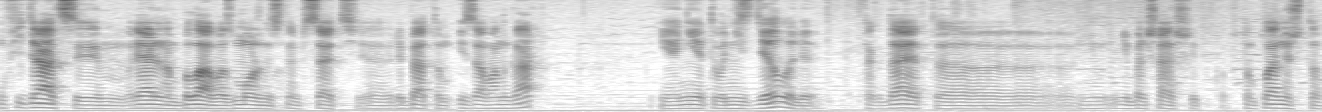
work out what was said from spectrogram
у федерации реально была возможность написать э, ребятам из авангард, и они этого не сделали, тогда это э, не- небольшая ошибка. В том плане, что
